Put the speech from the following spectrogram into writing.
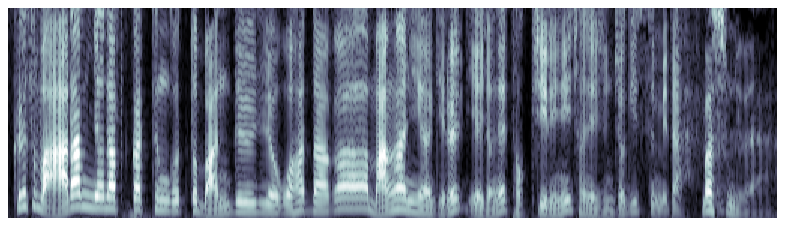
그래서 뭐 아랍 연합 같은 것도 만들려고 하다가 망한 이야기를 예전에 덕질인이 전해준 적이 있습니다. 맞습니다.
